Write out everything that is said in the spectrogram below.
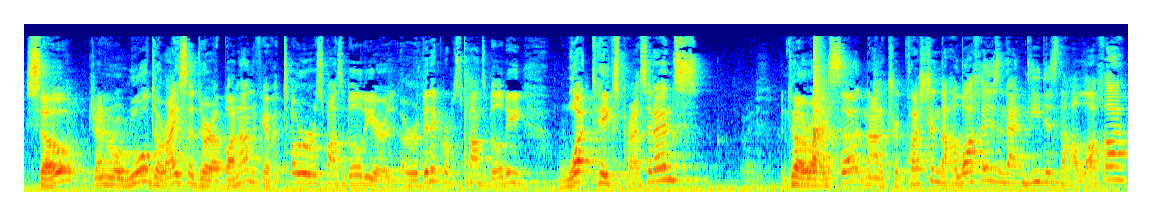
So, general rule, daraisa darabanan. If you have a Torah responsibility or a rabbinic responsibility, what takes precedence? Daraisa, not a trick question. The halacha is, and that indeed is the halacha.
